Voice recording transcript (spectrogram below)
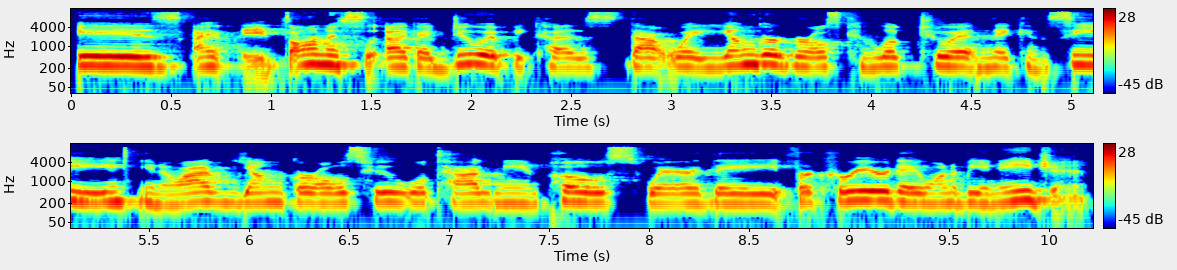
is I it's honestly like I do it because that way younger girls can look to it and they can see, you know, I have young girls who will tag me in posts where they for career day want to be an agent.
